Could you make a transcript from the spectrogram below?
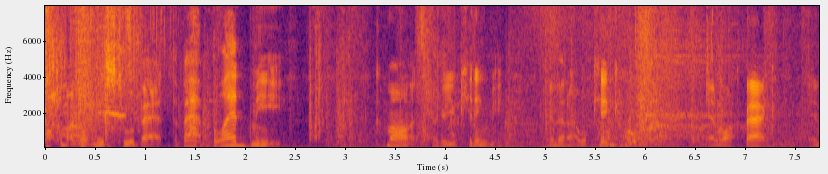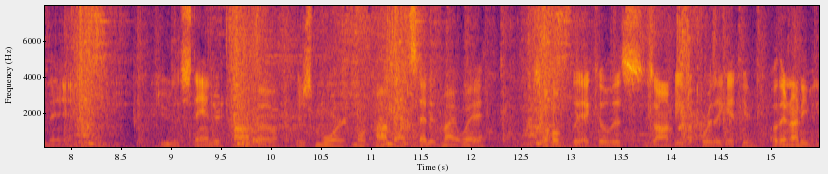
Oh, come on, don't miss to a bat. The bat bled me. Come on, like, are you kidding me? And then I will kick and walk back and then do the standard combo. There's more more combat headed my way. So hopefully I kill this zombie before they get here. Oh, they're not even.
